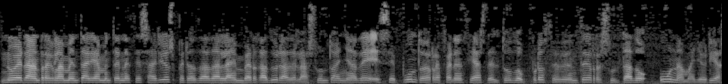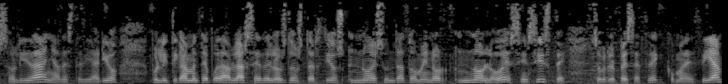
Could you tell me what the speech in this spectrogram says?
no eran reglamentariamente necesarios, pero dada la envergadura del asunto, añade ese punto de referencias del todo procedente, resultado una mayoría sólida, añade este diario. Políticamente puede hablarse de los dos tercios, no es un dato menor, no lo es, insiste. Sobre el PSC, como decía,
